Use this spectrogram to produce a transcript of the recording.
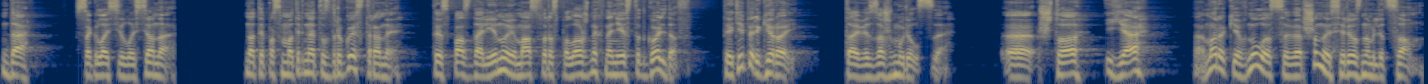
«Да», — согласилась она. «Но ты посмотри на это с другой стороны. Ты спас долину и массу расположенных на ней статгольдов. Ты теперь герой. Тави зажмурился. «Э, что? Я?» Амара кивнула с совершенно серьёзным лицом.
